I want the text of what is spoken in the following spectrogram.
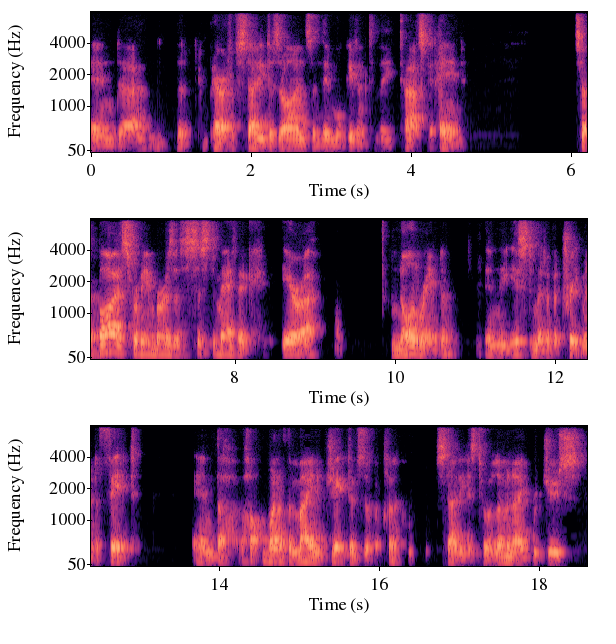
and uh, the comparative study designs, and then we'll get into the task at hand. So bias, remember, is a systematic error, non-random, in the estimate of a treatment effect. And the, one of the main objectives of a clinical study is to eliminate, reduce,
